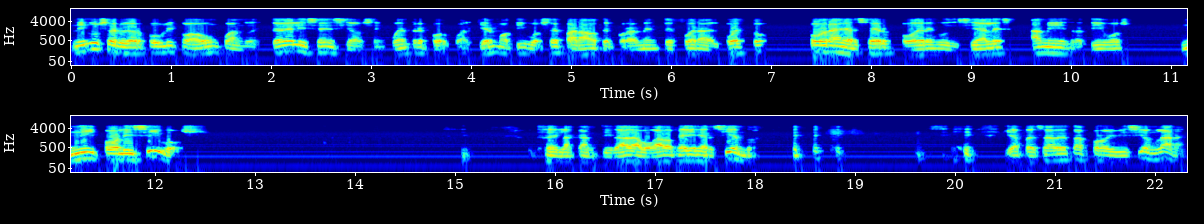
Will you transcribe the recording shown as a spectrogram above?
ningún servidor público, aun cuando esté de licencia o se encuentre por cualquier motivo separado temporalmente fuera del puesto, podrá ejercer poderes judiciales, administrativos ni policivos. Entonces, la cantidad de abogados que hay ejerciendo. Y a pesar de esta prohibición, Lara,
